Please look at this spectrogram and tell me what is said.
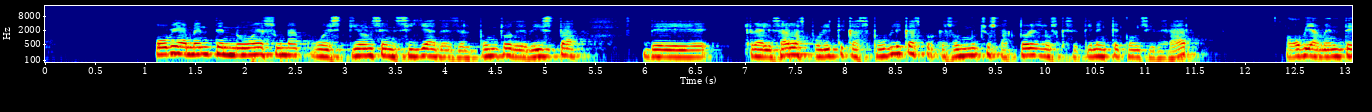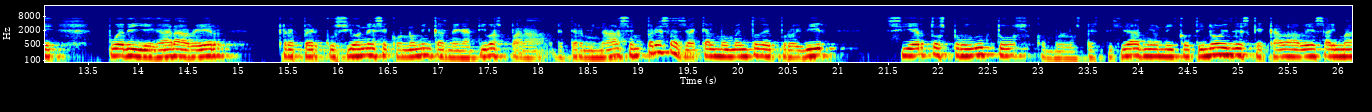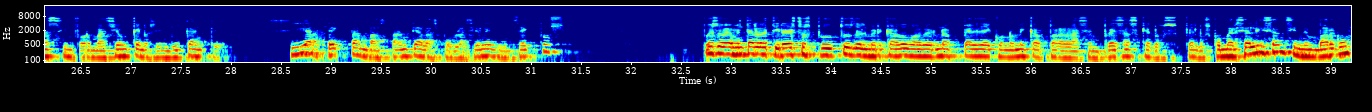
Obviamente no es una cuestión sencilla desde el punto de vista de realizar las políticas públicas porque son muchos factores los que se tienen que considerar. Obviamente puede llegar a haber repercusiones económicas negativas para determinadas empresas, ya que al momento de prohibir ciertos productos como los pesticidas neonicotinoides, que cada vez hay más información que nos indican que sí afectan bastante a las poblaciones de insectos, pues obviamente al retirar estos productos del mercado va a haber una pérdida económica para las empresas que los, que los comercializan, sin embargo,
